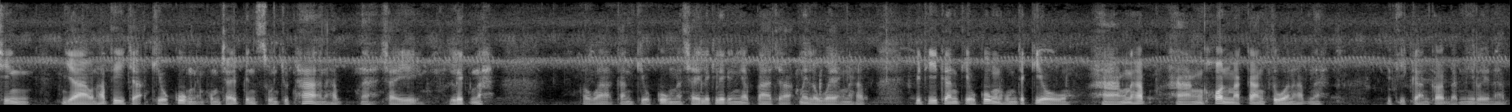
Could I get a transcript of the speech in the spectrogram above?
ชิงยาวนะครับที่จะเกี่ยวกุ้งเนี่ยผมใช้เป็น 0.5 นะครับนะใช้เล็กนะเพราะว่าการเกี่ยวกุ้งนะใช้เล็ก ๆ อย่างเงี้ยปลาจะไม่ระแวงนะครับ วิธีการเกี่ยวกุ้งนะผมจะเกี่ยวหางนะครับ หางค่อนมากลางตัวนะครับนะ วิธีการก็แบบนี้เลยนะครับ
